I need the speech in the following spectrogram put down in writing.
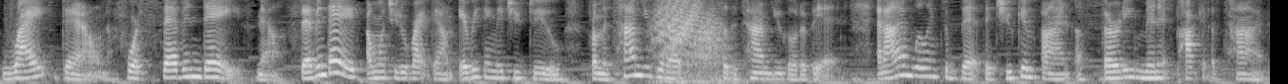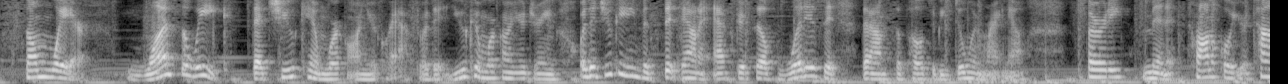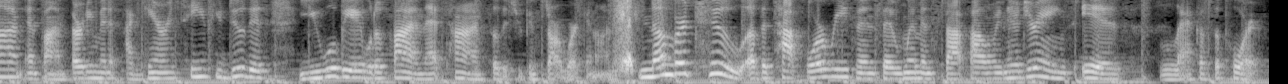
Write down for seven days. Now, seven days, I want you to write down everything that you do from the time you get up to the time you go to bed. And I am willing to bet that you can find a 30 minute pocket of time somewhere once a week that you can work on your craft or that you can work on your dream or that you can even sit down and ask yourself, what is it that I'm supposed to be doing right now? 30 minutes. Chronicle your time and find 30 minutes. I guarantee if you do this, you will be able to find that time so that you can start working on it. Number two of the top four reasons that women stop following their dreams is lack of support.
